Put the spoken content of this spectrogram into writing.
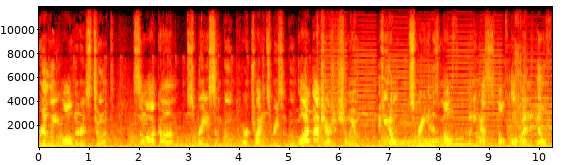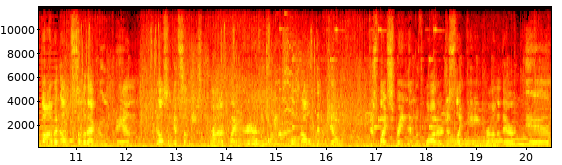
really all there is to it. So, uh, come on, spray some goop, or try and spray some goop. Well, I, actually, I should show you. If you don't spray in his mouth when he has his mouth open, he'll vomit out some of that goop, and you also get some of these piranha plant critters which you can float out and kill just by spraying them with water, just like Petey Piranha there. And,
